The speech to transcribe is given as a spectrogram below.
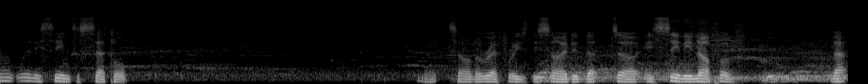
Can't really seem to settle. But uh, the referee's decided that uh, he's seen enough of that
